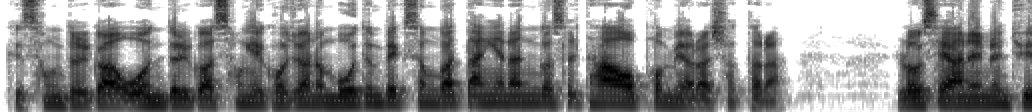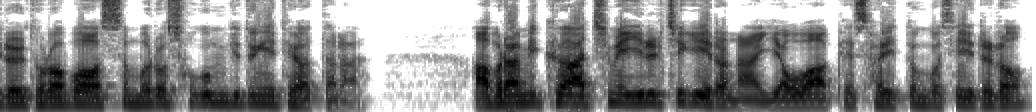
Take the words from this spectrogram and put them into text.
그 성들과 온들과 성에 거주하는 모든 백성과 땅에 난 것을 다 엎어 멸하셨더라. 롯의 아내는 뒤를 돌아보았으므로 소금 기둥이 되었더라. 아브라함이 그 아침에 일찍이 일어나 여호와 앞에 서 있던 곳에 이르러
